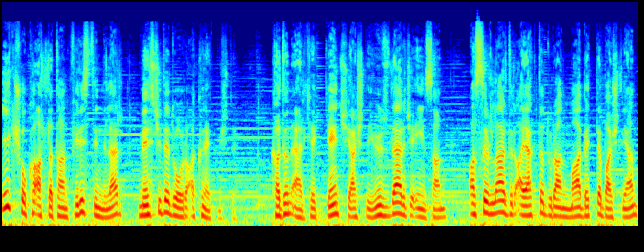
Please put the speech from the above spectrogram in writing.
İlk şoku atlatan Filistinliler mescide doğru akın etmişti. Kadın erkek, genç yaşlı yüzlerce insan asırlardır ayakta duran mabette başlayan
